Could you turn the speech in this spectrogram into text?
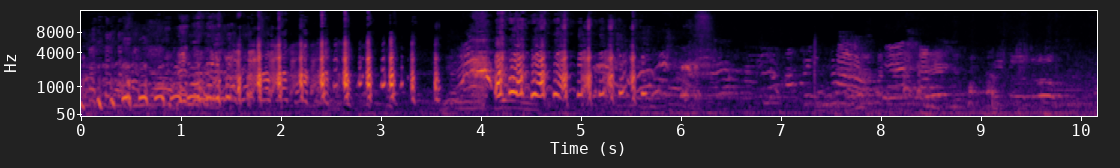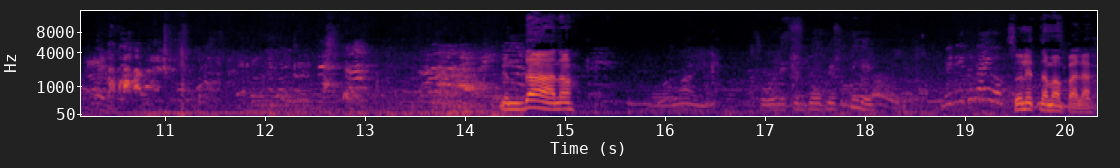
Ganda, ano? Sulit yung 250 eh. Tayo. Sulit naman pala.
